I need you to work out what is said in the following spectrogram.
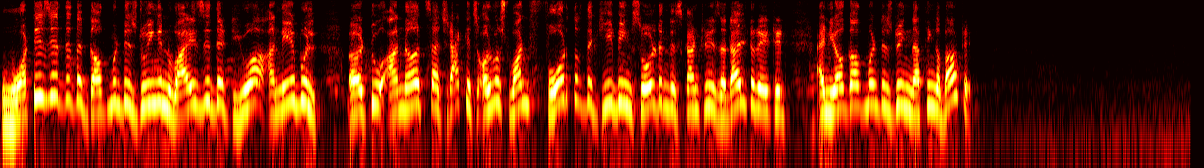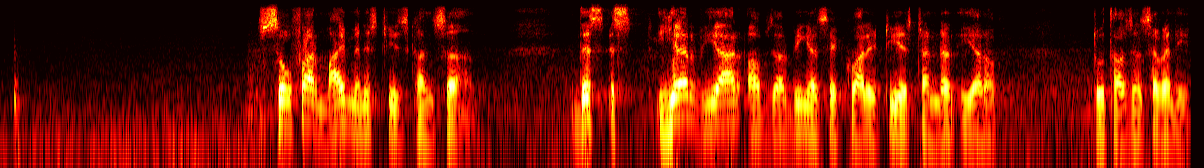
What is it that the government is doing, and why is it that you are unable uh, to unearth such rackets? Almost one fourth of the ghee being sold in this country is adulterated, and your government is doing nothing about it. So far my ministry is concerned, this is year we are observing as a quality standard year of 2007-8.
